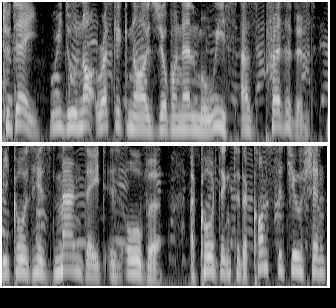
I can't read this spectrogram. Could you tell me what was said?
Today, we do not recognize Jovenel Moïse as president because his mandate is over. According to the constitution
